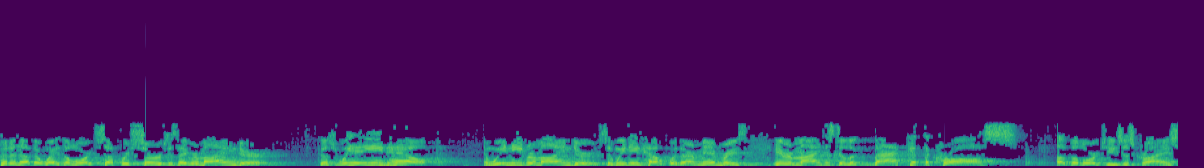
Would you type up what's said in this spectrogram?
Put another way, the Lord's Supper serves as a reminder because we need help. And we need reminders, and we need help with our memories. It reminds us to look back at the cross of the Lord Jesus Christ.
